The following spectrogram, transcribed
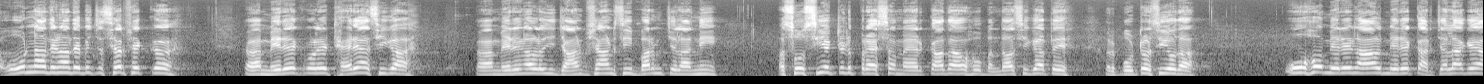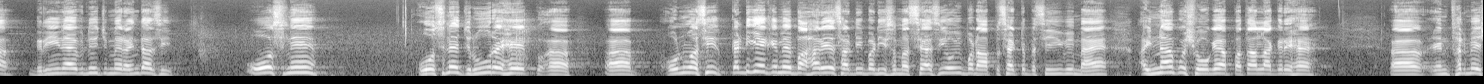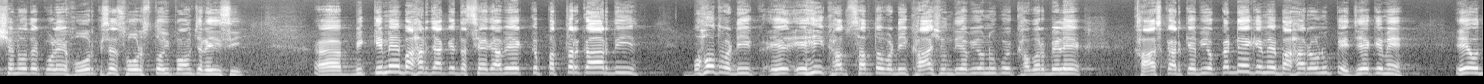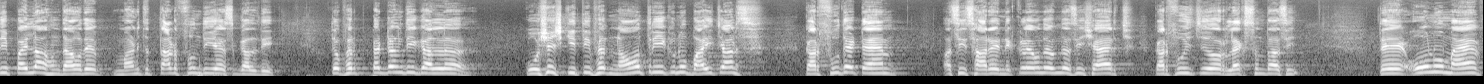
ਉਹਨਾਂ ਦਿਨਾਂ ਦੇ ਵਿੱਚ ਸਿਰਫ ਇੱਕ ਮੇਰੇ ਕੋਲੇ ਠਹਿਰਿਆ ਸੀਗਾ। ਮੇਰੇ ਨਾਲ ਉਹਦੀ ਜਾਣ ਪਛਾਣ ਸੀ, Brahma Chellaney Associated Press America ਦਾ ਉਹ ਬੰਦਾ ਸੀਗਾ ਤੇ ਰਿਪੋਰਟਰ ਸੀ ਉਹਦਾ। ਉਹ ਮੇਰੇ ਨਾਲ ਮੇਰੇ ਘਰ ਚਲਾ ਗਿਆ ਗ੍ਰੀਨ ਐਵਨਿਊ 'ਚ ਮੈਂ ਰਹਿੰਦਾ ਸੀ। ਉਸ ਨੇ ਉਸ ਨੇ ਜ਼ਰੂਰ ਇਹ ਉਹਨੂੰ ਅਸੀਂ ਕੱਢੀਏ ਕਿਵੇਂ ਬਾਹਰ, ਇਹ ਸਾਡੀ ਬੜੀ ਸਮੱਸਿਆ ਸੀ, ਉਹ ਵੀ ਬੜਾ ਅਪਸੈਟ ਸੀ ਵੀ ਮੈਂ ਇੰਨਾ ਕੁਝ ਹੋ ਗਿਆ, ਪਤਾ ਲੱਗ ਰਿਹਾ। ਹੈ ਇਨਫੋਰਮੇਸ਼ਨ ਉਹਦੇ ਕੋਲੇ ਹੋਰ ਕਿਸੇ ਸੋਰਸ ਤੋਂ ਹੀ ਪਹੁੰਚ ਰਹੀ ਸੀ। ਵੀ ਕਿਵੇਂ ਬਾਹਰ ਜਾ ਕੇ ਦੱਸਿਆ ਜਾਵੇ, ਇੱਕ ਪੱਤਰਕਾਰ ਦੀ ਬਹੁਤ ਵੱਡੀ, ਇਹ- ਇਹੀ ਖਬ, ਸਭ ਤੋਂ ਵੱਡੀ ਖਾਸ਼ ਹੁੰਦੀ ਹੈ ਵੀ ਉਹਨੂੰ ਕੋਈ ਖਬਰ ਵੇਲੇ ਖਾਸ ਕਰਕੇ ਵੀ ਉਹ ਕੱਢੇ ਕਿਵੇਂ ਬਾਹਰ, ਉਹਨੂੰ ਭੇਜੇ ਕਿਵੇਂ। ਇਹ ਉਹਦੀ ਪਹਿਲਾ ਹੁੰਦਾ, ਉਹਦੇ ਮਨ 'ਚ ਤੜਫ ਹੁੰਦੀ ਹੈ ਇਸ ਗੱਲ ਦੀ। ਤੇ ਫਿਰ ਕੱਢਣ ਦੀ ਗੱਲ ਕੋਸ਼ਿਸ਼ ਕੀਤੀ, ਫਿਰ 9 ਤਰੀਕ ਨੂੰ ਬਾਈ ਚਾਂਸ ਕਰਫਿਊ ਦੇ ਟਾਈਮ ਅਸੀਂ ਸਾਰੇ ਨਿਕਲੇ ਆਉਂਦੇ ਹੁੰਦੇ ਸੀ ਸ਼ਹਿਰ 'ਚ, ਕਰਫਿਊ 'ਚ ਰਿਲੈਕਸ ਹੁੰਦਾ ਸੀ। ਤੇ ਉਹਨੂੰ ਮੈਂ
